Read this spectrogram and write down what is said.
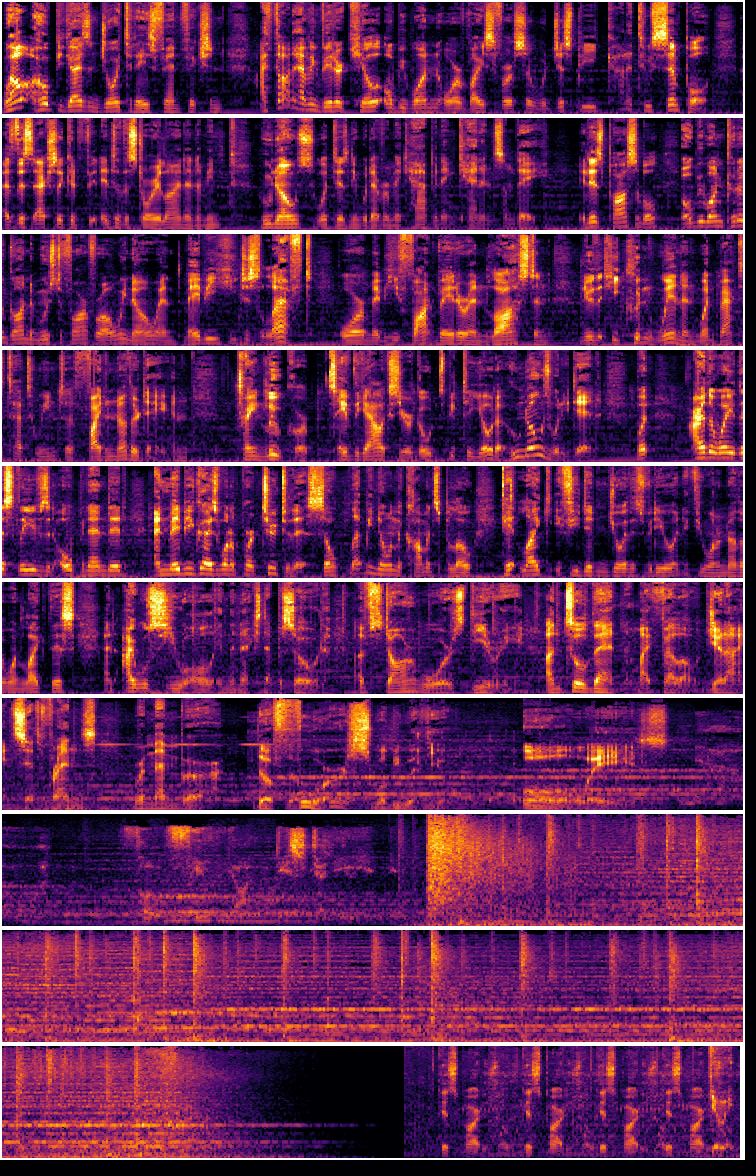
Well, I hope you guys enjoyed today's fanfiction. I thought having Vader kill Obi-Wan or vice versa would just be kind of too simple, as this actually could fit into the storyline, and I mean, who knows what Disney would ever make happen in canon someday. It is possible. Obi-Wan could have gone to Mustafar for all we know, and maybe he just left. Or maybe he fought Vader and lost and knew that he couldn't win and went back to Tatooine to fight another day and train Luke or save the galaxy or go speak to Yoda. Who knows what he did? But Either way, this leaves it open ended, and maybe you guys want a part 2 to this, so let me know in the comments below. Hit like if you did enjoy this video and if you want another one like this, and I will see you all in the next episode of Star Wars Theory. Until then, my fellow Jedi and Sith friends, remember the Force will be with you always. This party's over. This party's over. This party's over. This party's Do it.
